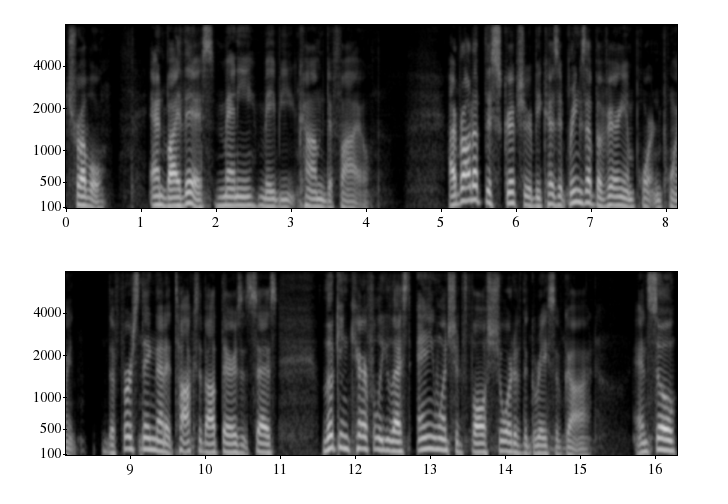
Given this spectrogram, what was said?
trouble." And by this many may become defiled. I brought up this scripture because it brings up a very important point. The first thing that it talks about there is it says, looking carefully lest anyone should fall short of the grace of God. And so,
